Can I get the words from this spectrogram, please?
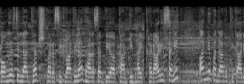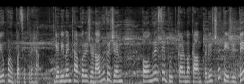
કોંગ્રેસ જિલ્લાધ્યક્ષ ભરતસિંહ વાઘેલા, ધારાસભ્ય કાંતિભાઈ ખરાડી સહિત અન્ય પદાધિકારીઓ પણ ઉપસ્થિત રહ્યા. ગેનીબેન ઠાકોરે જણાવ્યું કે જેમ કોંગ્રેસે ભૂતકાળમાં કામ કર્યું છે, તે જ રીતે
